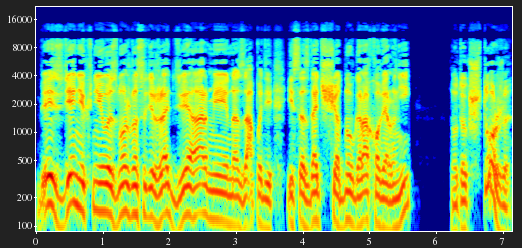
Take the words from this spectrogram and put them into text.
Без денег невозможно содержать две армии на Западе и создать еще одну в горах Оверни. Ну так что же?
